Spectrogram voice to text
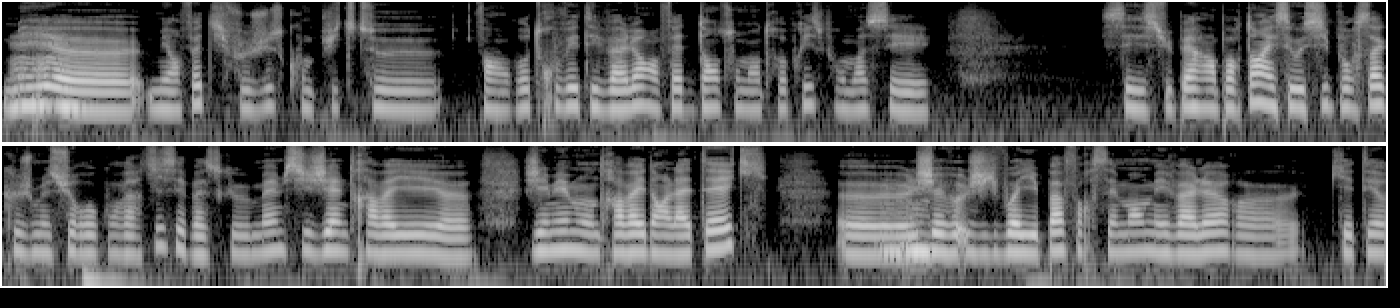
Mais, mm-hmm. mais en fait, il faut juste qu'on puisse te, retrouver tes valeurs en fait dans ton entreprise. Pour moi, c'est c'est super important et c'est aussi pour ça que je me suis reconvertie c'est parce que même si j'aime travailler euh, j'aimais mon travail dans la tech euh, mmh j'y voyais pas forcément mes valeurs euh, qui étaient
